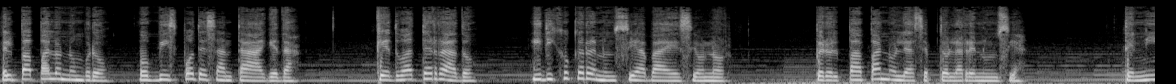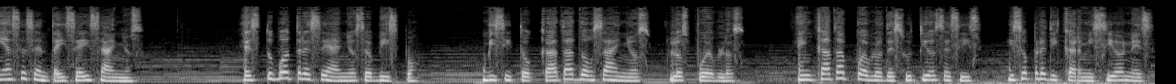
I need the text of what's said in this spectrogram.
el Papa lo nombró obispo de Santa Águeda. Quedó aterrado y dijo que renunciaba a ese honor, pero el Papa no le aceptó la renuncia. Tenía 66 años. Estuvo 13 años de obispo. Visitó cada dos años los pueblos. En cada pueblo de su diócesis hizo predicar misiones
